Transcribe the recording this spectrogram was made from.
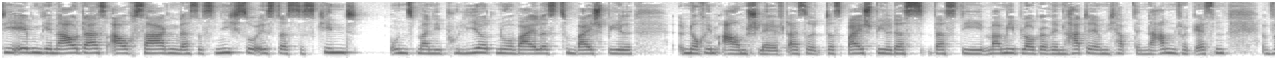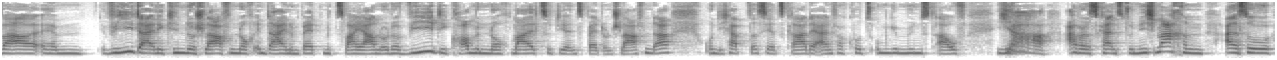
die eben genau das auch sagen, dass es nicht so ist, dass das Kind uns manipuliert, nur weil es zum Beispiel noch im Arm schläft. Also das Beispiel, das, das die Mami-Bloggerin hatte, und ich habe den Namen vergessen, war, ähm, wie deine Kinder schlafen noch in deinem Bett mit zwei Jahren oder wie die kommen noch mal zu dir ins Bett und schlafen da. Und ich habe das jetzt gerade einfach kurz umgemünzt auf, ja, aber das kannst du nicht machen. Also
